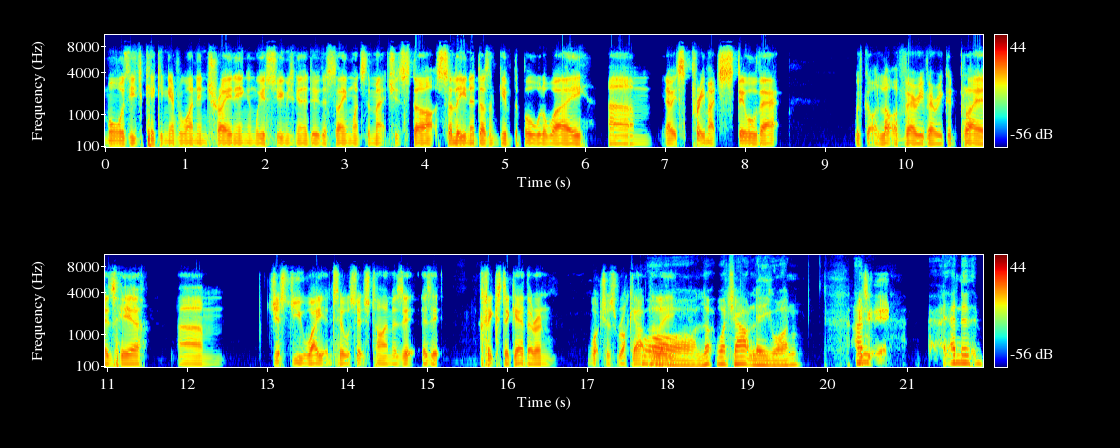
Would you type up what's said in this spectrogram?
Morsy's kicking everyone in training, and we assume he's going to do the same once the matches start. Celina doesn't give the ball away. Um, you know, it's pretty much still that we've got a lot of very, very good players here. Um, just you wait until such time as it as it clicks together and watch us rocket up the league. Oh, look! Watch out, League One. And and,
